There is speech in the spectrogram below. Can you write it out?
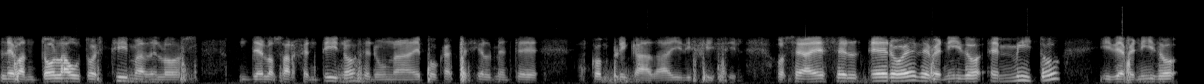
levantó la autoestima de los de los argentinos en una época especialmente complicada y difícil. O sea, es el héroe devenido en mito y devenido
